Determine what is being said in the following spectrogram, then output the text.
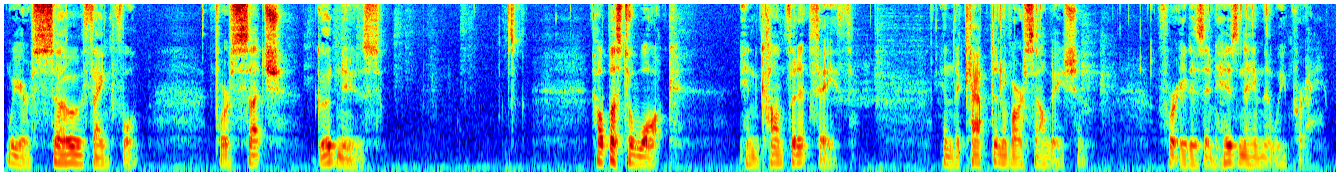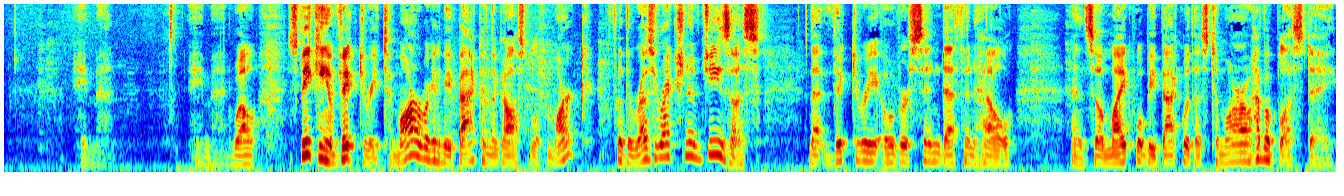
We are so thankful for such good news. Help us to walk in confident faith in the captain of our salvation, for it is in his name that we pray. Amen. Amen. Well, speaking of victory, tomorrow we're going to be back in the Gospel of Mark for the resurrection of Jesus, that victory over sin, death, and hell. And so Mike will be back with us tomorrow. Have a blessed day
